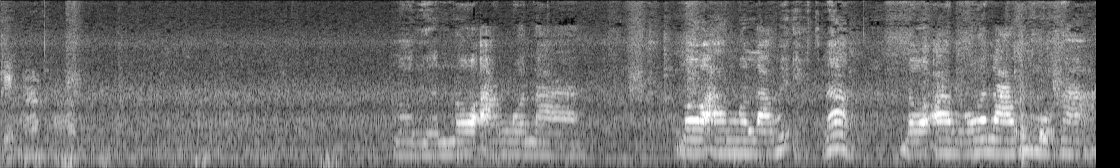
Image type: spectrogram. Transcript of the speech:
เก่งมากครับรอเรือนรออางอลามรออางอลามไม่เอกล่าง รออางอลามโทรล้าง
